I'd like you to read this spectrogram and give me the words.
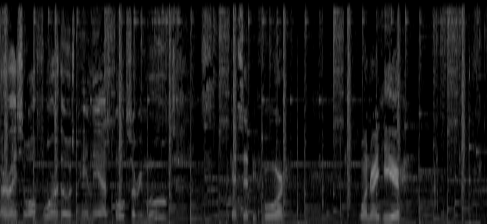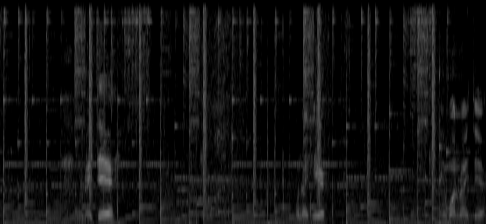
All right, so all four of those pain in the ass bolts are removed. I said before, one right here, one right there, one right here, and one right there.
